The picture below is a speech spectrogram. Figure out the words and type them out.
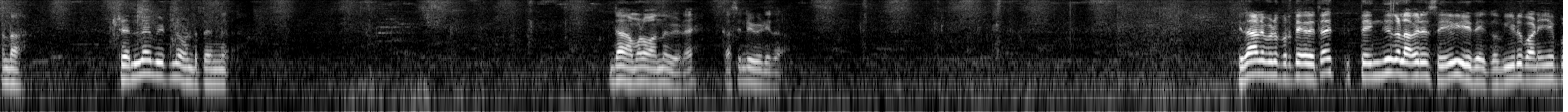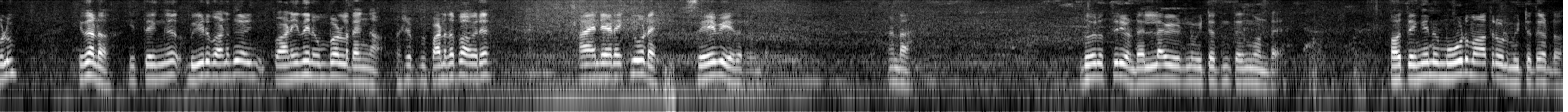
കണ്ടോ? പക്ഷെ എല്ലാ വീട്ടിലും ഉണ്ട് തെങ്ങ്. ഇതാ നമ്മൾ വന്ന വീട്. കസിന്റെ വീട് ഇതാ. ഇതാണ് ഇവിടെ പ്രത്യേകത. തെങ്ങുകൾ അവർ സേവ് ചെയ്തേക്കും വീട് പണിയപ്പോഴും ഇതാണ്ടോ ഈ തെങ്ങ് വീട് പണിത് കഴിഞ്ഞ് പണിയുന്നതിന് മുമ്പുള്ള തെങ്ങാണ് പക്ഷെ പണിതപ്പോൾ അവർ അതിന്റെ ഇടയ്ക്ക് കൂടെ സേവ് ചെയ്തിട്ടുണ്ട്. വേണ്ട ഇതുപോലെ ഒത്തിരി ഉണ്ട്. എല്ലാ വീടിനും മുറ്റത്തും തെങ്ങുണ്ട്. അപ്പോൾ തെങ്ങിന് മൂട് മാത്രമേ ഉള്ളൂ മുറ്റത്ത് കണ്ടോ?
